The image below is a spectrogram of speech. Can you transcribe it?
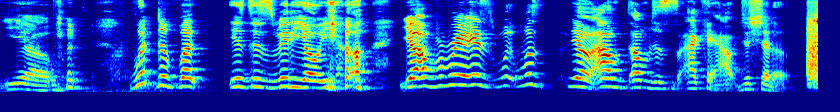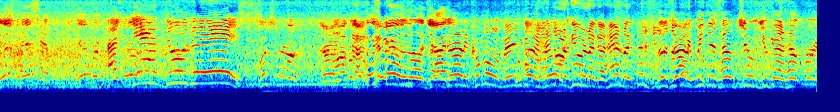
Yo, what the fuck is this video, yo? Yo, for real, it's what, what's yo? I'm I'm just I can't I'll, just shut up. I can't do this. Push her up. Johnny, Push her, little Johnny. Johnny, come on, man. You gotta Help help. Give her like a hand like this. Little Johnny, we just helped you. You gotta help her,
